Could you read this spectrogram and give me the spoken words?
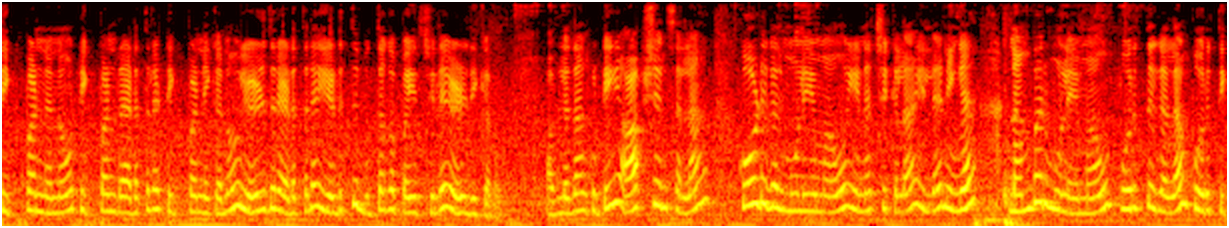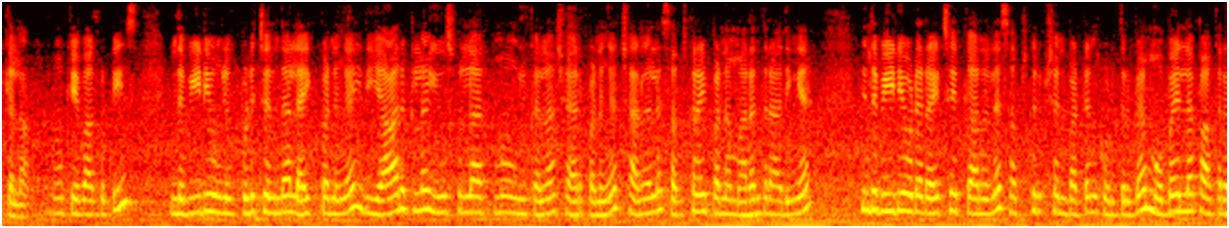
டிக் பண்ணணும் டிக் பண்ணுற இடத்துல டிக் பண்ணிக்கணும் எழுதுகிற இடத்துல எடுத்து புத்தக பயிற்சியில் எழுதிக்கணும். அவ்வளோதான் குட்டி. ஆப்ஷன்ஸ் எல்லாம் கோடுகள் மூலியமாகவும் இணைச்சிக்கலாம். இல்லை நீங்கள் நம்பர் மூலியமாகவும் பொருத்துகள்லாம் பொருத்திக்கலாம். ஓகேவா குட்டீஸ்? இந்த வீடியோ உங்களுக்கு பிடிச்சிருந்தா லைக் பண்ணுங்கள் இது யாருக்கெல்லாம் யூஸ்ஃபுல்லாக இருக்குமோ உங்களுக்கெல்லாம் ஷேர் பண்ணுங்கள் சேனலை சப்ஸ்கிரைப் பண்ண மறந்துடாதீங்க. இந்த வீடியோட ரைட் சைட் கார்னரில் சப்ஸ்கிரிப்ஷன் பட்டன் கொடுத்துருப்பேன். மொபைலில் பார்க்குற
